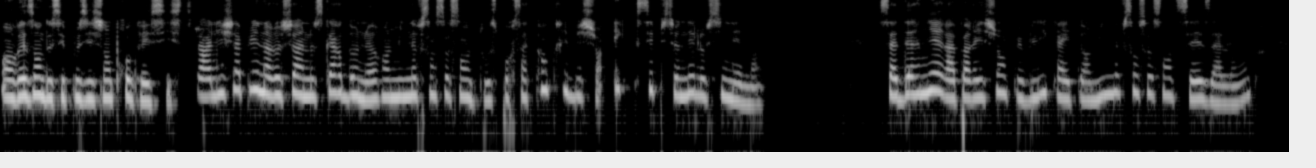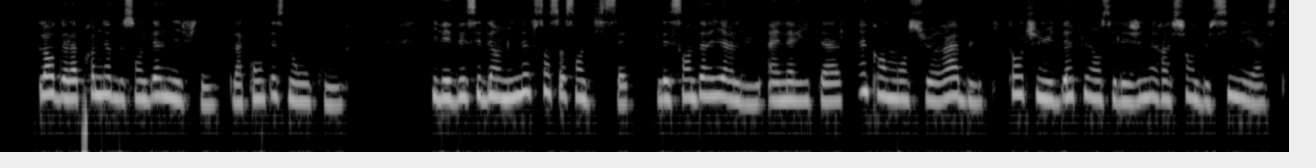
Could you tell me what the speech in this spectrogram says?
en raison de ses positions progressistes. Charlie Chaplin a reçu un Oscar d'honneur en 1972 pour sa contribution exceptionnelle au cinéma. Sa dernière apparition publique a été en 1976 à Londres lors de la première de son dernier film, La Comtesse de Hong Kong. Il est décédé en 1977, laissant derrière lui un héritage incommensurable qui continue d'influencer les générations de cinéastes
